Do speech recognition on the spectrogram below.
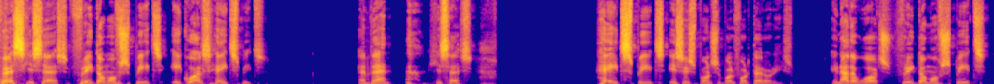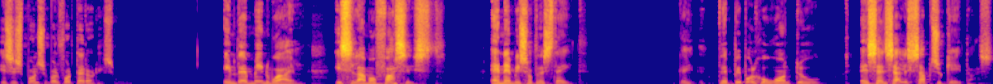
First, he says freedom of speech equals hate speech. And then he says hate speech is responsible for terrorism. In other words, freedom of speech is responsible for terrorism. In the meanwhile, Islamofascists, enemies of the state, okay, the people who want to essentially subjugate us,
